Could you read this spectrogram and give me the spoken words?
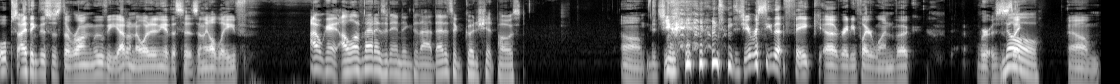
"Oops, I think this is the wrong movie. I don't know what any of this is," and they all leave. Okay, I love that as an ending to that. That is a good shit post. Um, did you did you ever see that fake uh, Ready Player One book where it was just No. like, um,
